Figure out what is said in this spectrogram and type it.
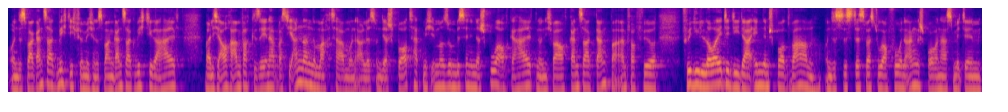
Und es war ganz arg wichtig für mich und es war ein ganz arg wichtiger Halt, weil ich auch einfach gesehen habe, was die anderen gemacht haben und alles. Und der Sport hat mich immer so ein bisschen in der Spur auch gehalten. Und ich war auch ganz arg dankbar einfach für, für die Leute, die da in dem Sport waren. Und das ist das, was du auch vorhin angesprochen hast mit, dem,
